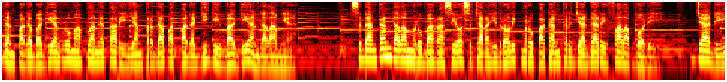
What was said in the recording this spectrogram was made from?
dan pada bagian rumah planetari yang terdapat pada gigi bagian dalamnya. Sedangkan dalam merubah rasio secara hidrolik merupakan kerja dari valve body. Jadi,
